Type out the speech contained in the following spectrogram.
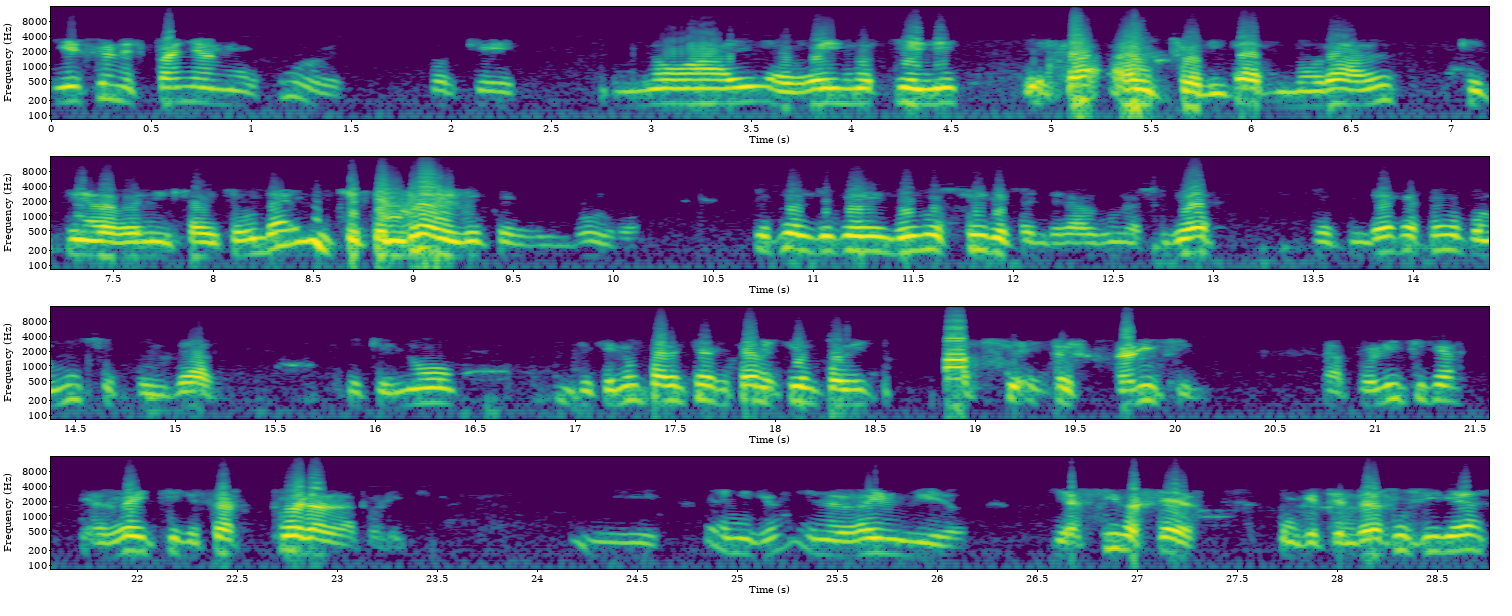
Y eso en España no ocurre, porque no hay, el rey no tiene esa autoridad moral que tiene la reina Isabel II y que tendrá el duque de Edimburgo. el duque de Edimburgo sí defenderá algunas ideas, pero tendrá que hacerlo con mucho cuidado, de que no, de que no parezca que está metido en política esto es clarísimo. La política, el rey tiene que estar fuera de la política. Y en, el Reino Unido. Y así va a ser, aunque tendrá sus ideas,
